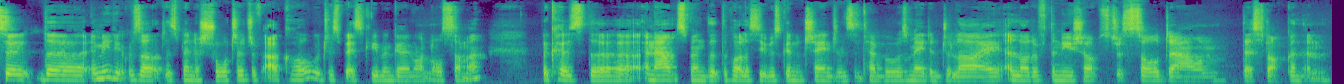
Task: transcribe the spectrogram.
So the immediate result has been a shortage of alcohol, which has basically been going on all summer because the announcement that the policy was going to change in September was made in July. A lot of the new shops just sold down their stock and then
